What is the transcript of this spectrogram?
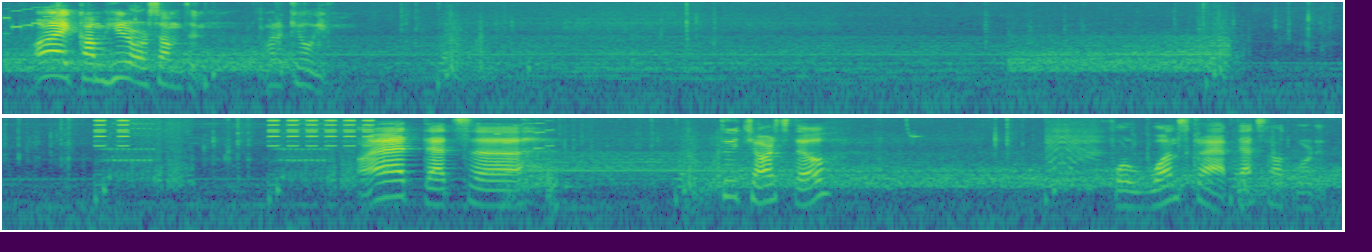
Alright, come here or something. I'm gonna kill you. Alright, that's uh two charge though. For one scrap, that's not worth it.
